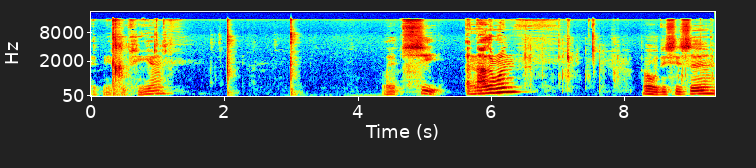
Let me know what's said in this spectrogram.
Let me put here. Let's see another one. Oh, this is a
